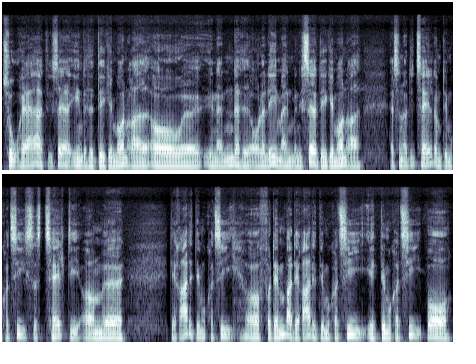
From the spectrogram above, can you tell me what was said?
to herrer, især en, der hed D.G. Monrad, og øh, en anden, der hed Orla Lehmann, men især D.G. Monrad. Altså, når de talte om demokrati, så talte de om øh, det rette demokrati, og for dem var det rette demokrati et demokrati, hvor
